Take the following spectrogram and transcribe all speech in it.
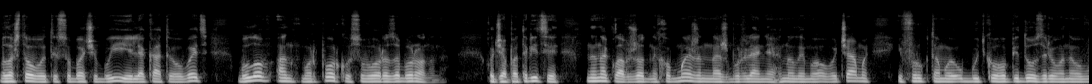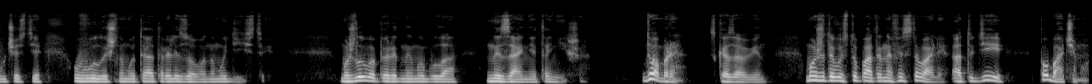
влаштовувати собачі бої і лякати овець було в Анкморпорку суворо заборонено. Хоча Патріці не наклав жодних обмежень на жбурляння гнилими овочами і фруктами у будь-кого підозрюваного в участі у вуличному театралізованому дійстві. Можливо, перед ними була незайнята ніша. Добре, сказав він, можете виступати на фестивалі, а тоді побачимо.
